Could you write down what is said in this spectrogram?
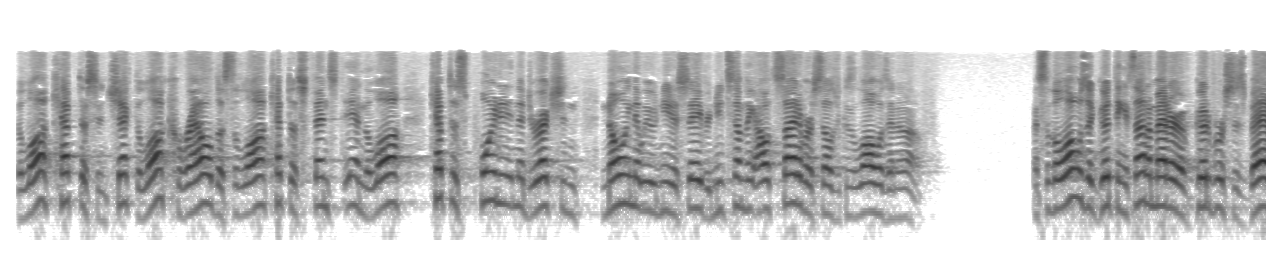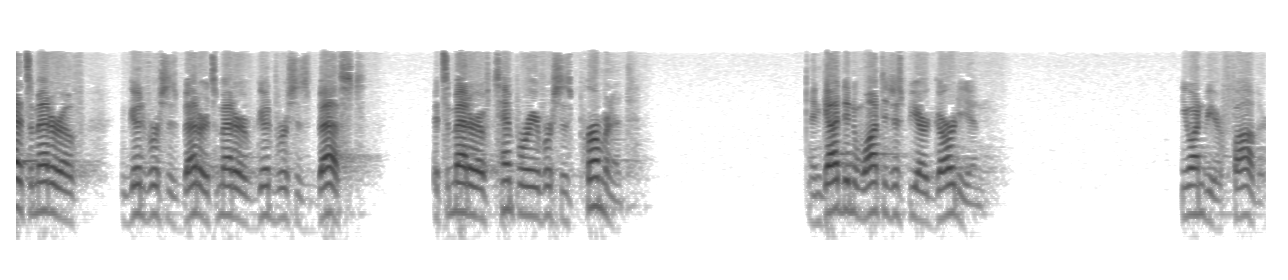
The law kept us in check. The law corralled us. The law kept us fenced in. The law kept us pointed in the direction knowing that we would need a Savior, need something outside of ourselves because the law wasn't enough. And so the law was a good thing. It's not a matter of good versus bad. It's a matter of good versus better. It's a matter of good versus best. It's a matter of temporary versus permanent. And God didn't want to just be our guardian. He wanted to be our father.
